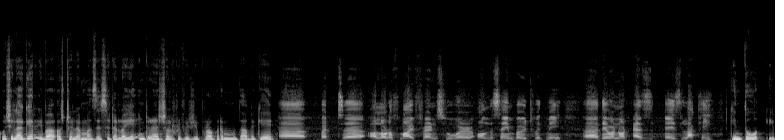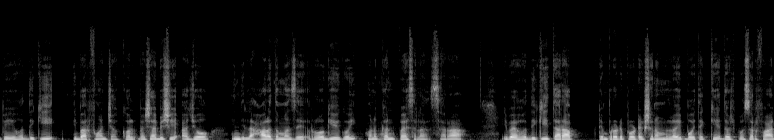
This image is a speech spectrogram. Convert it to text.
কুচিলাগের ইবা অস্ট্রেলিয়ার মাঝে সেটা লইয়ে ইন্টারন্যাশনাল রিফিউজি প্রোগ্রাম মোতাবেকে। Uh, but uh, a lot of my friends who were on the same boat with me, uh, they were not as as lucky. কিন্তু ইবে ইহ দেখি ইবার ফোন চাকল। বেশা বেশি আজও মাঝে রোগী গই হনকান ফয়সলা সারা ইবা ইহ দেখি তারা টেম্পোরারি প্রোটেকশন লই বই থাকে দশ বছর ফান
